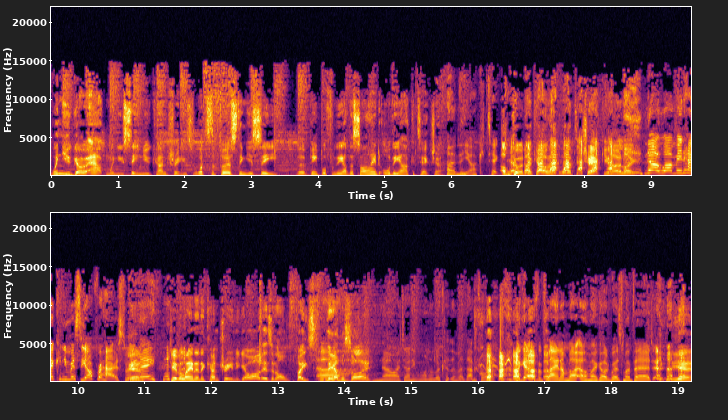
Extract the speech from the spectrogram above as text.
When you go out and when you see new countries, what's the first thing you see? The people from the other side or the architecture? the architecture. Oh, good. Okay, I wanted to check. You know, like. No, well, I mean, how can you miss the opera house, really? Yeah. Do you ever land in a country and you go, oh, there's an old face from the Ah, other side? No, I don't even want to look at them at that point. I get off a plane, I'm like, oh my god, where's my bed? yeah,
